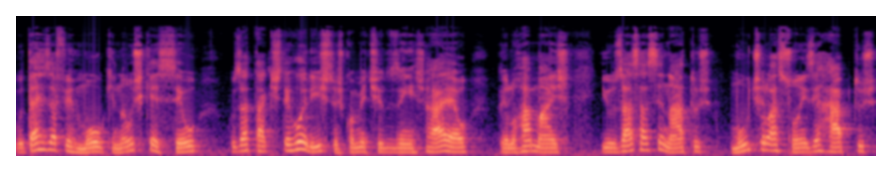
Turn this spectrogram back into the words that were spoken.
Guterres afirmou que não esqueceu os ataques terroristas cometidos em Israel pelo Hamas e os assassinatos, mutilações e raptos,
